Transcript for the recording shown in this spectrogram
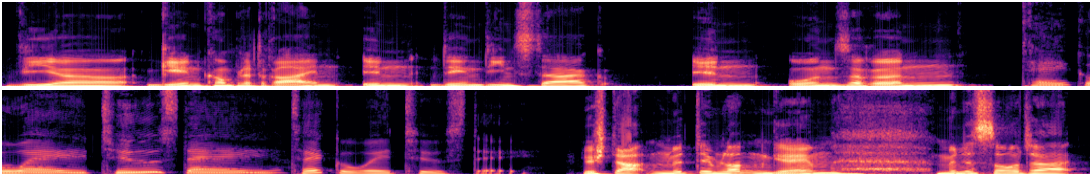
wir gehen komplett rein in den Dienstag in unseren Takeaway Tuesday. Takeaway Tuesday. Wir starten mit dem London Game. Minnesota,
